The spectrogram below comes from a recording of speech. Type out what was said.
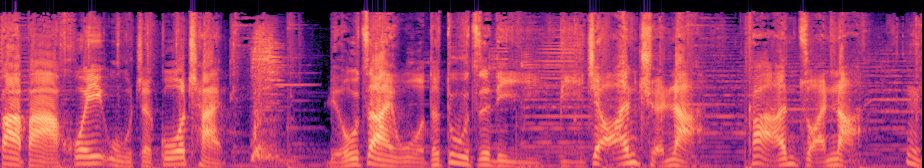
爸爸挥舞着锅铲，留在我的肚子里比较安全啦，看安全啦。嗯，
